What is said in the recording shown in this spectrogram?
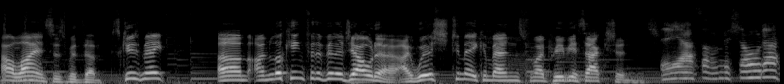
our alliances with them. Excuse me. Um, I'm looking for the village elder. I wish to make amends for my previous actions. The house on the shoulder,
